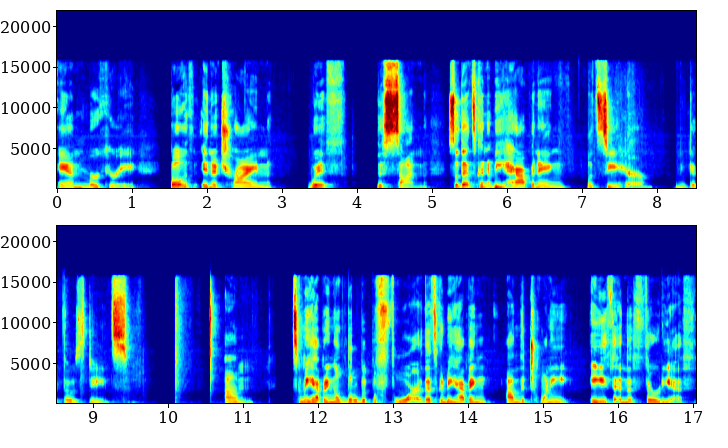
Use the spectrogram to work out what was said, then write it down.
and Mercury both in a trine with the sun. So that's going to be happening. Let's see here. Let me get those dates. Um, it's going to be happening a little bit before. That's going to be happening on the 28th and the 30th.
